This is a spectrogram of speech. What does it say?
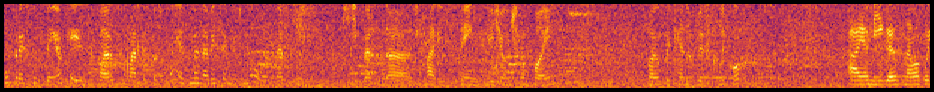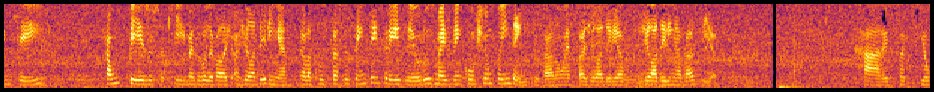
Com preços bem ok. Claro que são marcas que eu não conheço, mas devem ser muito boas, né? Porque aqui perto da, de Paris tem região de champanhe. Vai um pequeno Vive Clicquot. Ai, amigas, não aguentei. Tá um peso isso aqui, mas eu vou levar a geladeirinha. Ela custa 63 euros, mas vem com champanhe dentro, tá? Não é só a geladeirinha, geladeirinha vazia. Cara, isso aqui é o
